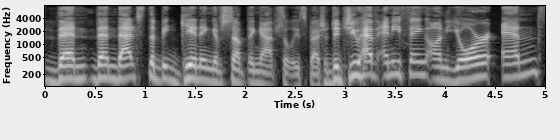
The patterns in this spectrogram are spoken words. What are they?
then then that's the beginning of something absolutely special. Did you have anything on your end?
